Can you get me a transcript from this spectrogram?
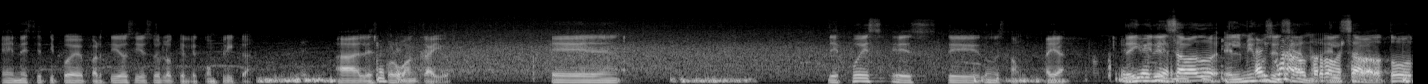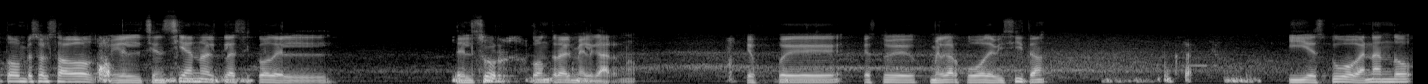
en este tipo de partidos y eso es lo que le complica al Sport Huancayo. Eh, Después, este, ¿dónde estamos? Allá. De ahí viene el sábado, el mismo Cienciano, el sábado, todo, todo empezó el sábado, el Cienciano, el clásico del, del sur contra el Melgar, ¿no? Que fue, este, Melgar jugó de visita y estuvo ganando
